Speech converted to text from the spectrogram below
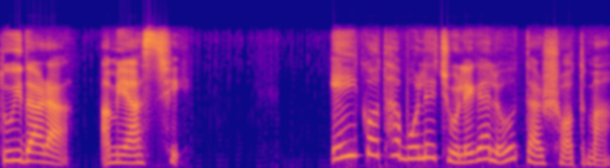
তুই দাঁড়া, আমি আসছি। এই কথা বলে চলে গেল তার সৎমা।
